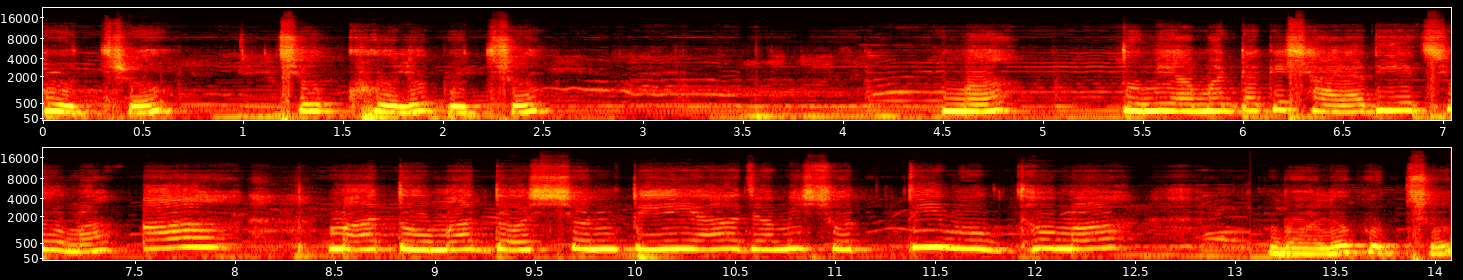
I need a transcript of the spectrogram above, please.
পুত্র চোখ খোলো পুত্র। মা, তুমি আমার ডাকে সাড়া দিয়েছ, মা। আ মা, তোমার দর্শন পেয়ে আজ আমি সত্যি মুগ্ধ, মা। বলো পুত্র,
